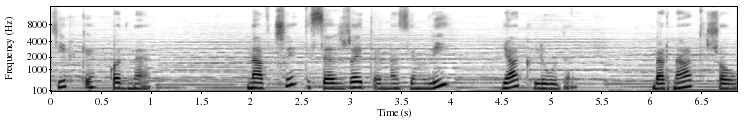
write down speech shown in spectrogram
тільки одне навчитися жити на землі як люди. Бернард Шоу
